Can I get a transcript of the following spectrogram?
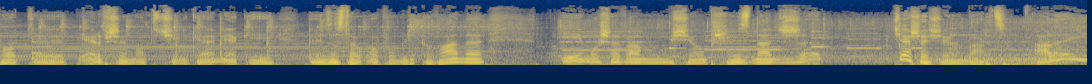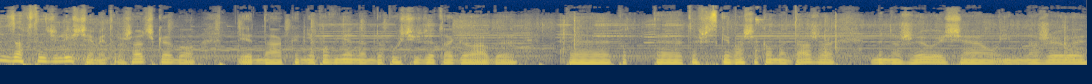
pod e, pierwszym odcinkiem, jaki e, został opublikowany. I muszę Wam się przyznać, że cieszę się bardzo. Ale i zawstydziliście mnie troszeczkę, bo jednak nie powinienem dopuścić do tego, aby te, te, te wszystkie Wasze komentarze mnożyły się i mnożyły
